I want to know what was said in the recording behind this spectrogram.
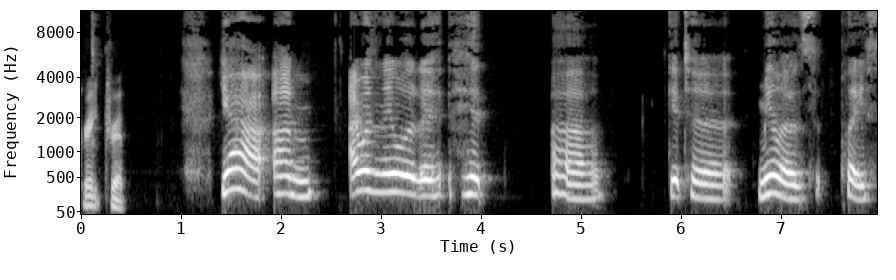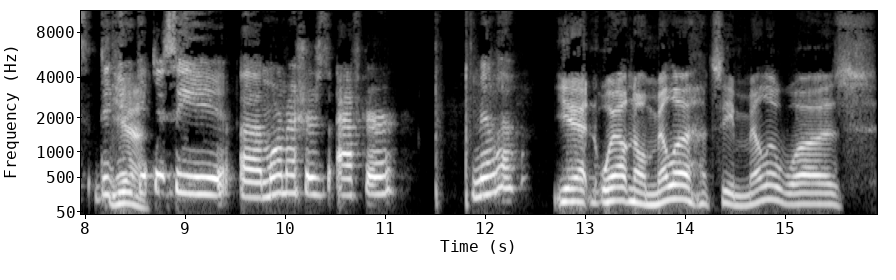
Great trip. Yeah. Um, I wasn't able to hit, uh, get to Mila's place. Did you yeah. get to see, uh, more mushers after Milla? Yeah. Well, no, Milla, let's see. Milla was,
